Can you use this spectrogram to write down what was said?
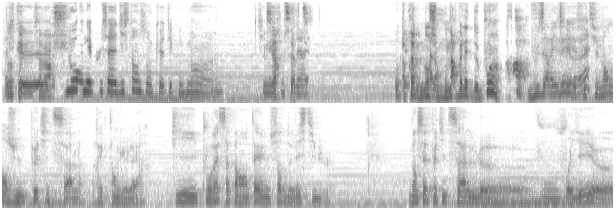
Parce Ok, que ça marche. nous, on est plus à distance, donc euh, techniquement, euh, c'est mieux Certes, qu'on soit certes. derrière. Après, maintenant, j'ai mon arbalète de poing. Ah Vous arrivez effectivement dans une petite salle rectangulaire qui pourrait s'apparenter à une sorte de vestibule. Dans cette petite salle, euh, vous voyez euh,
